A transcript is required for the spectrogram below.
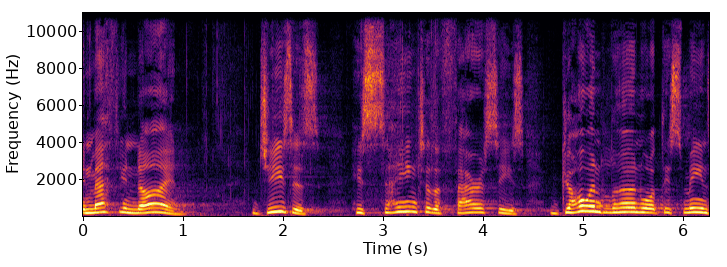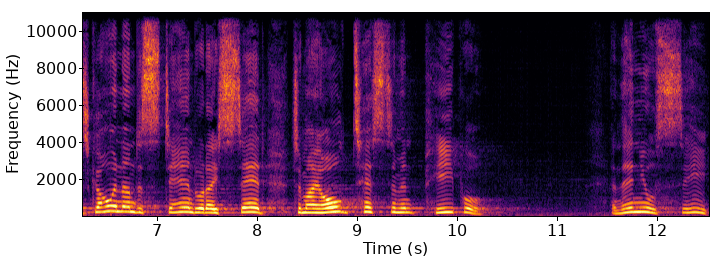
in Matthew 9, Jesus, he's saying to the Pharisees, Go and learn what this means. Go and understand what I said to my Old Testament people. And then you'll see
